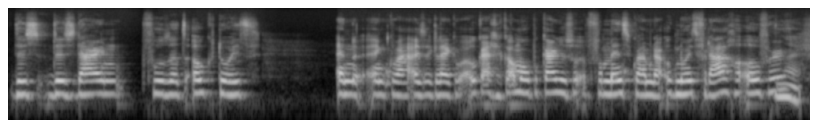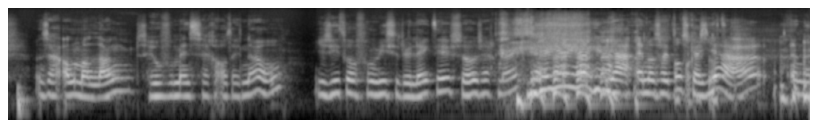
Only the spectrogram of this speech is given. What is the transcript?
dus, dus daarin voelde dat ook nooit... En, en qua uiterlijk lijken we ook eigenlijk allemaal op elkaar. Dus van mensen kwamen daar ook nooit vragen over. Nee. We zijn allemaal lang. Dus heel veel mensen zeggen altijd... nou, je ziet wel van wie ze er leekt heeft, zo zeg maar. Ja, ja, ja, ja. Ja, en dan zei Tosca ja. En dan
